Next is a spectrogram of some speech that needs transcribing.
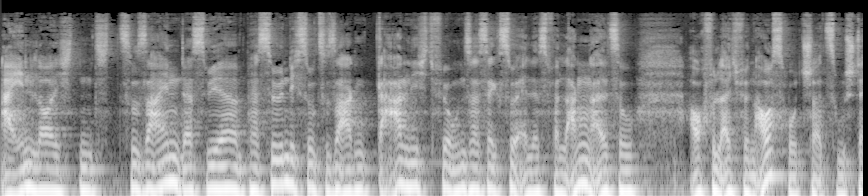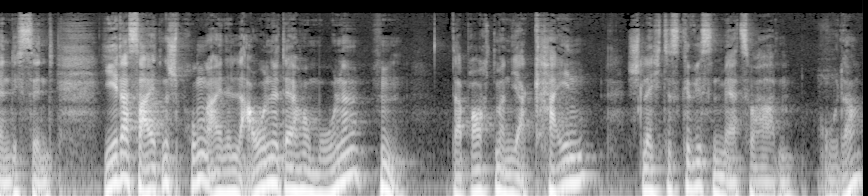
einleuchtend zu sein, dass wir persönlich sozusagen gar nicht für unser sexuelles Verlangen, also auch vielleicht für einen Ausrutscher zuständig sind. Jeder Seitensprung eine Laune der Hormone, hm, da braucht man ja kein schlechtes Gewissen mehr zu haben, oder?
